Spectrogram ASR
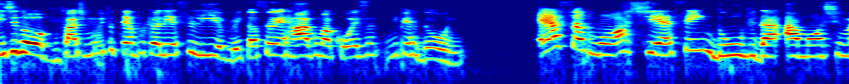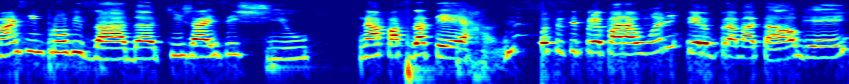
E, de novo, faz muito tempo que eu li esse livro, então se eu errar alguma coisa, me perdoem. Essa morte é, sem dúvida, a morte mais improvisada que já existiu na face da Terra. Você se prepara um ano inteiro para matar alguém,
